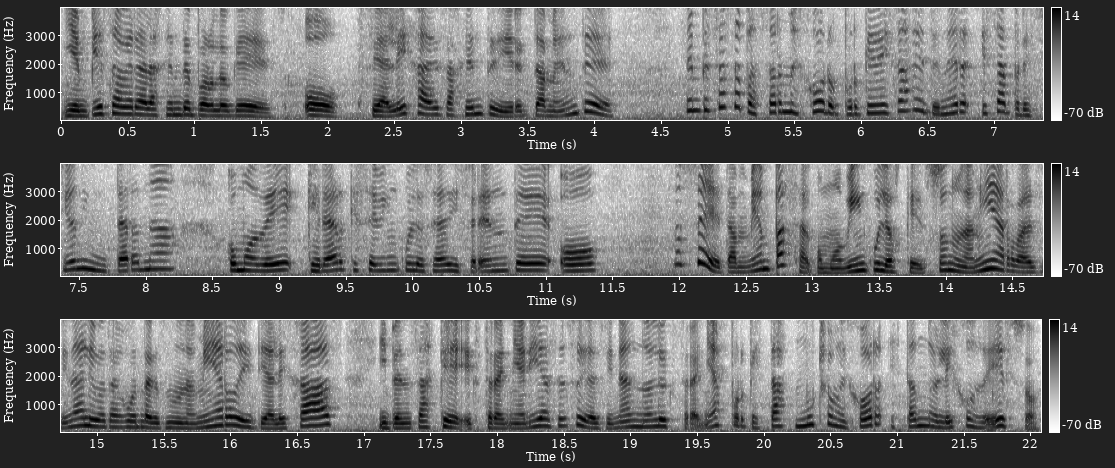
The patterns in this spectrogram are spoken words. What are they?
y empieza a ver a la gente por lo que es, o se aleja de esa gente directamente, le empezás a pasar mejor, porque dejas de tener esa presión interna como de querer que ese vínculo sea diferente, o no sé, también pasa como vínculos que son una mierda al final y vos te das cuenta que son una mierda y te alejas y pensás que extrañarías eso y al final no lo extrañas porque estás mucho mejor estando lejos de eso.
